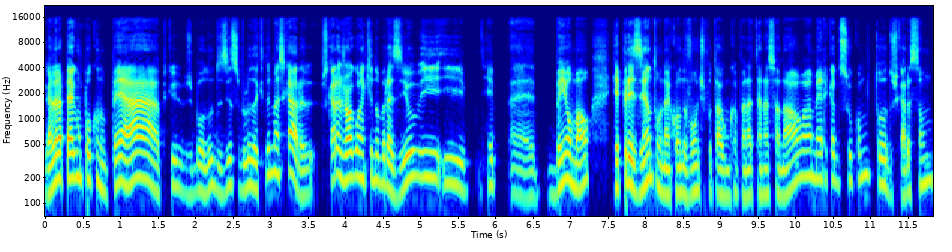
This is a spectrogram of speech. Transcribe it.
A galera pega um pouco no pé, ah, porque os boludos isso, os boludos aquilo, mas, cara, os caras jogam aqui no Brasil e, e é, bem ou mal, representam, né, quando vão disputar algum campeonato internacional, a América do Sul como um todo. Os caras são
